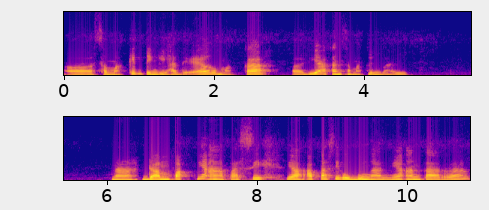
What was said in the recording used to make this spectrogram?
uh, semakin tinggi HDL maka uh, dia akan semakin baik. Nah, dampaknya apa sih? Ya, apa sih hubungannya antara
